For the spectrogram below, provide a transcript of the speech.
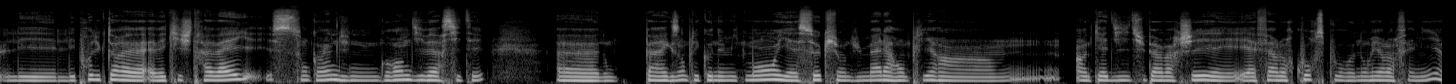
les, producteurs avec qui je travaille sont quand même d'une grande diversité. Donc, par exemple, économiquement, il y a ceux qui ont du mal à remplir un, caddie de supermarché et, à faire leurs courses pour nourrir leur famille.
